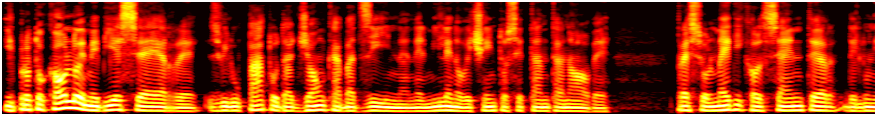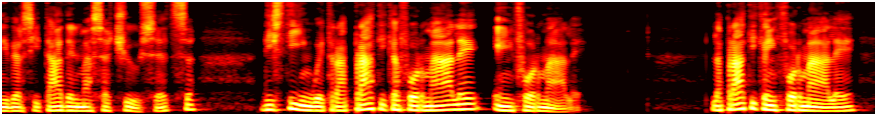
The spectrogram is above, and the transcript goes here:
Il protocollo MBSR, sviluppato da John Kabat-Zinn nel 1979, presso il Medical Center dell'Università del Massachusetts, distingue tra pratica formale e informale. La pratica informale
